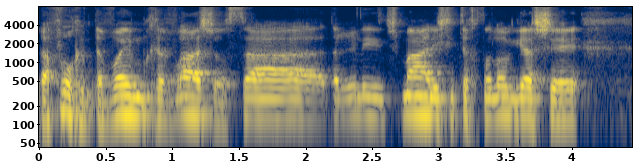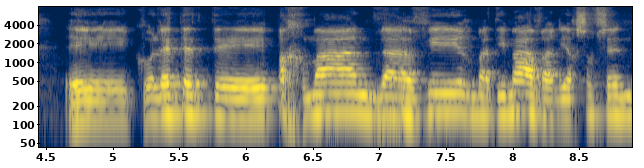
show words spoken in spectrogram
והפוך, אם תבוא עם חברה שעושה, תראי לי, תשמע, יש לי טכנולוגיה שקולטת אה, פחמן ואוויר מדהימה, ואני אחשוב שאין,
